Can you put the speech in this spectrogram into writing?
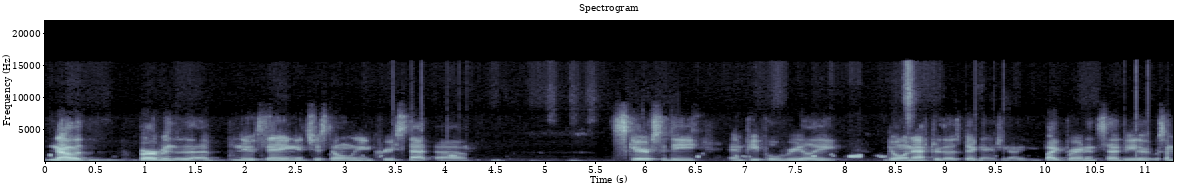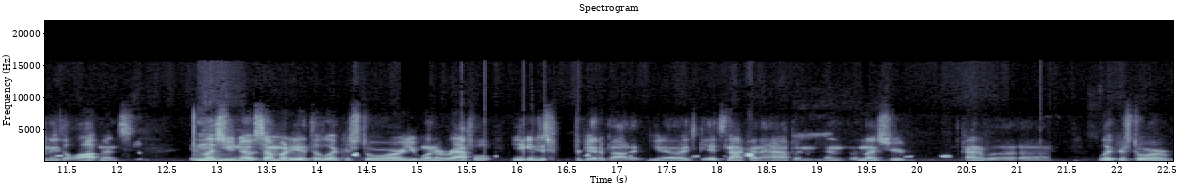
now that bourbon's a new thing, it's just only increased that uh, scarcity and people really going after those big names. You know, like Brandon said, either with some of these allotments, unless you know somebody at the liquor store, you want to raffle, you can just forget about it. You know, it's it's not going to happen, and unless you're kind of a, a liquor store,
